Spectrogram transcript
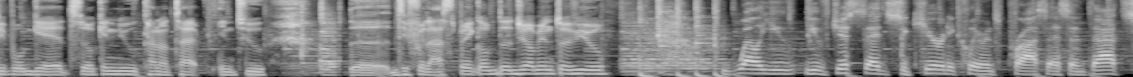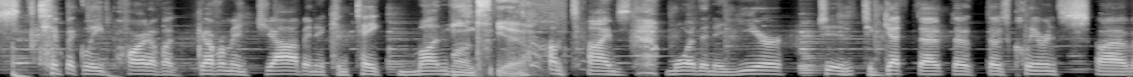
people get. So can you kind of tap into the different aspect of the job interview? Well, you you've just said security clearance process, and that's typically part of a government job, and it can take months, Months, yeah. sometimes more than a year to to get the, the those clearance uh,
